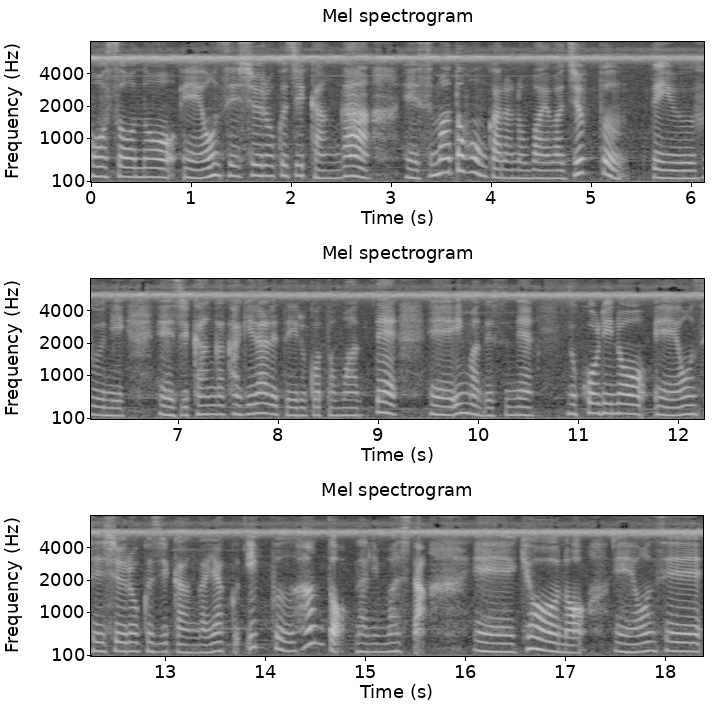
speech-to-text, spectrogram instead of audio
放送の、え、音声収録時間が、え、スマートフォンからの場合は10分っていう風に、えー、時間が限られていることもあって、え今ですね残りの、え音声収録時間が約1分半となりました、え今日の、え音声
